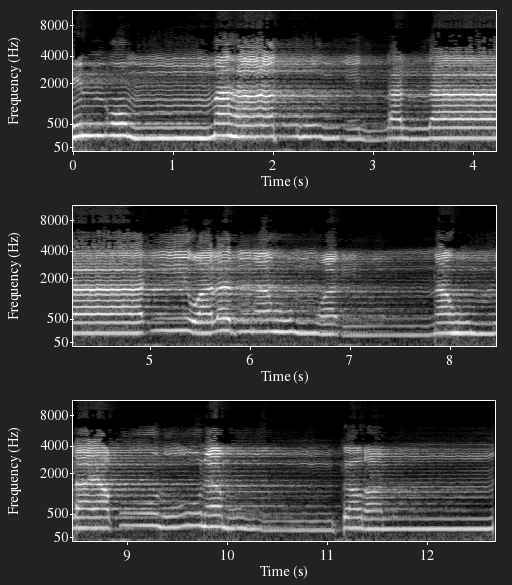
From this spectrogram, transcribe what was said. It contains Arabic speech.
إن أمهاتهم إلا اللائي ولدنهم وإنهم ليقولون منكرا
